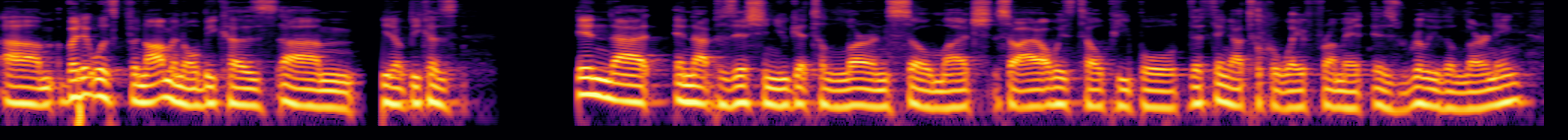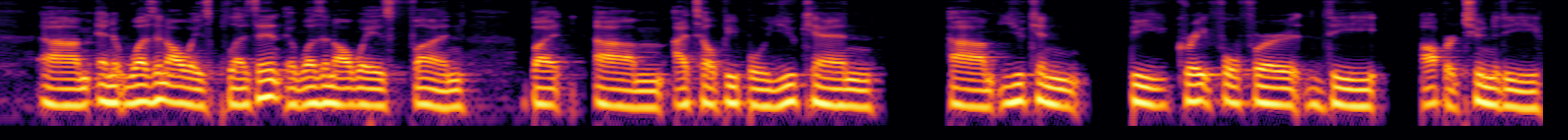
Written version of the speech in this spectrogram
Um, but it was phenomenal because um, you know because in that in that position you get to learn so much. So I always tell people the thing I took away from it is really the learning. Um, and it wasn't always pleasant. It wasn't always fun. But um, I tell people you can um, you can be grateful for the opportunity,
